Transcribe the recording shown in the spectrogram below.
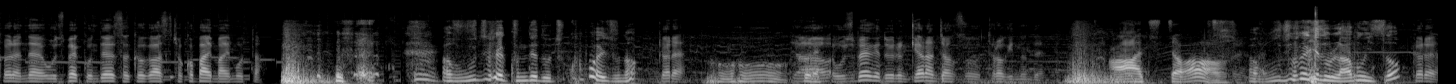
그래 내 우즈벡 군대에서 그거 가서 초코바이 많이 묻다. 아 우즈벡 군대도 초코파이 주나? 그래. 어허. 야 그래. 우즈벡에도 이런 계란 장수 트럭 있는데 아 진짜. 아 우즈벡에도 라보 있어? 그래.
